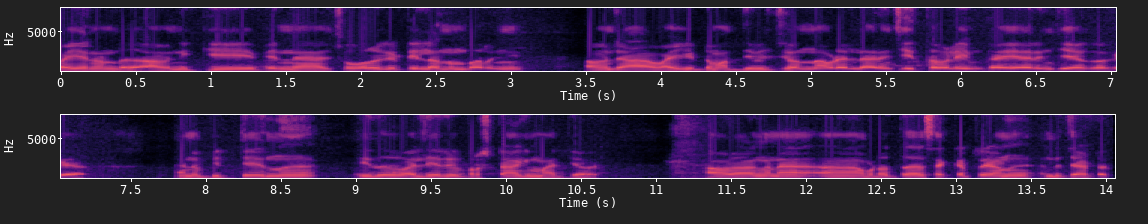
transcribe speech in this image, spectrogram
പയ്യനുണ്ട്. അവനിക്ക് പിന്നെ ചോറ് കിട്ടിയില്ലെന്നും പറഞ്ഞ് അവൻ വൈകിട്ട് മദ്യപിച്ച് വന്ന് അവിടെ എല്ലാവരും ചീത്ത വിളിയും കൈകാര്യം ചെയ്യുകയൊക്കെയാണ് അങ്ങനെ പിറ്റേന്ന് ഇത് വലിയൊരു പ്രശ്നമാക്കി മാറ്റിയവൻ അവിടെ അങ്ങനെ അവിടുത്തെ സെക്രട്ടറിയാണ് എന്റെ ചേട്ടൻ.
